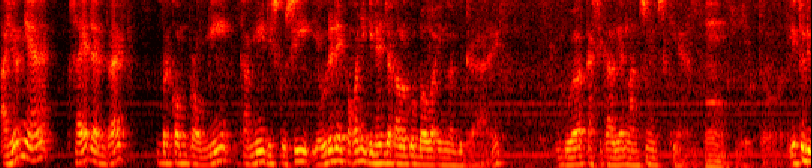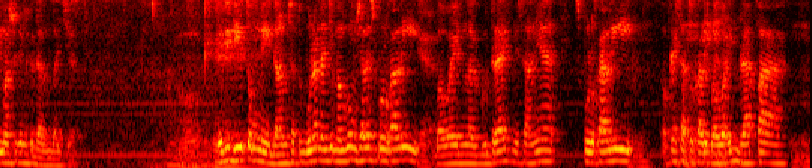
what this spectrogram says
akhirnya saya dan Drive berkompromi kami diskusi ya udah deh pokoknya gini aja kalau gue bawain lagu Drive gue kasih kalian langsung sekian. Hmm. gitu. Itu dimasukin ke dalam budget oke jadi dihitung nih dalam satu bulan Anji manggung misalnya 10 kali Iya. bawain lagu drive misalnya 10 kali oke satu kali bawain berapa Hmm.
